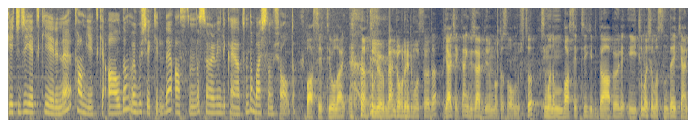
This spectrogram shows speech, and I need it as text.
geçici yetki yerine tam yetki aldım ve bu şekilde aslında surveylik hayatımda başlamış oldu. bahsettiği olay hatırlıyorum. Ben de oradaydım o sırada. Gerçekten güzel bir dönüm noktası olmuştu. Siman'ın bahsettiği gibi daha böyle eğitim aşamasındayken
